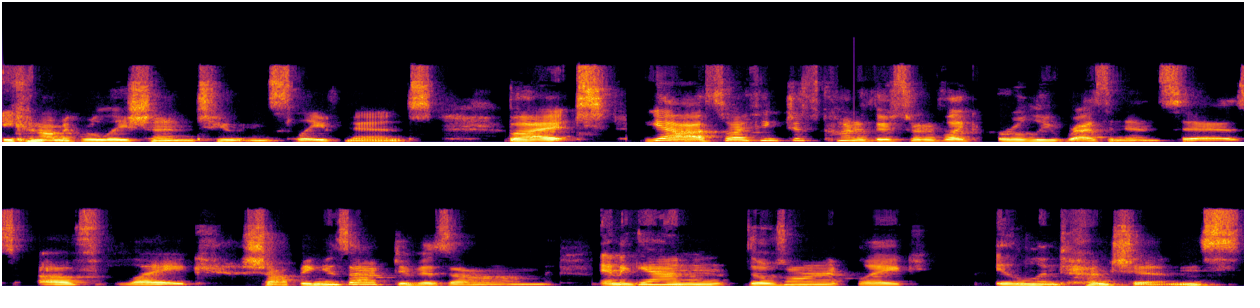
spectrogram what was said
economic relation to enslavement. But yeah so i think just kind of there's sort of like early resonances of like shopping is activism. And again those aren't like ill intentions.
